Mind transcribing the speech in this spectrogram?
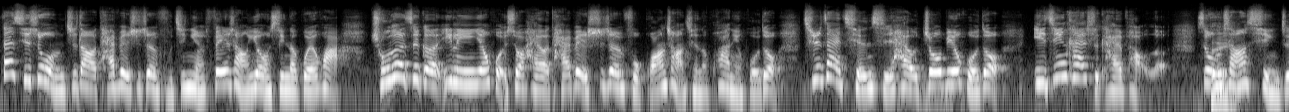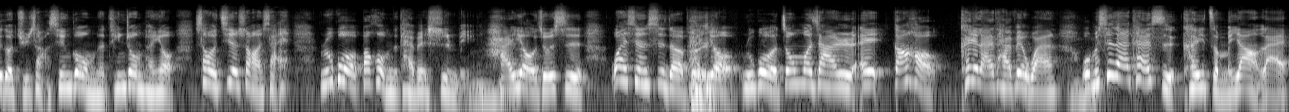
但其实我们知道，台北市政府今年非常用心的规划，除了这个一零一烟火秀，还有台北市政府广场前的跨年活动。其实，在前期还有周边活动已经开始开跑了。所以，我们想请这个局长先跟我们的听众朋友稍微介绍一下。哎，如果包括我们的台北市民，还有就是外县市的朋友，如果周末假日，哎，刚好。可以来台北玩，我们现在开始可以怎么样来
